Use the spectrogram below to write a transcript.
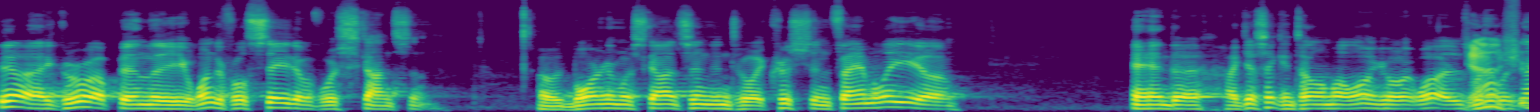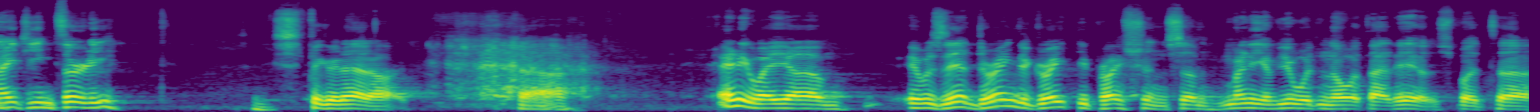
Yeah, I grew up in the wonderful state of Wisconsin. I was born in Wisconsin into a Christian family. Uh, and uh, I guess I can tell them how long ago it was. Yeah, it was sure. 1930. Figure that out. Uh, anyway, um, it was then, during the Great Depression. So many of you wouldn't know what that is, but uh,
